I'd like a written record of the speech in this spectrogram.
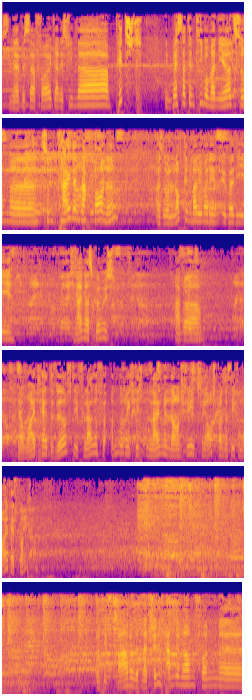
Snap ist erfolgt, Janis Fiedler pitcht in bester Tim Thibault-Manier zum, äh, zum Teilen nach vorne. Also lobt den Ball über den, über die, nein, das ist komisch. Aber der Whitehead wirft die Flagge für unberechtigten Lineman downfield. Finde ich auch spannend, dass die vom Whitehead kommt. Und die Strafe wird natürlich angenommen von äh,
